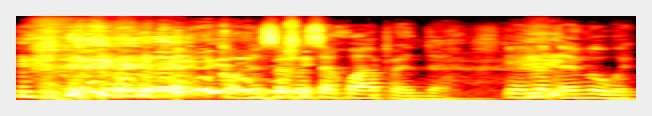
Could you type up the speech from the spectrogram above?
Con eso no se juega pendejo. Y ahí lo tengo, güey.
